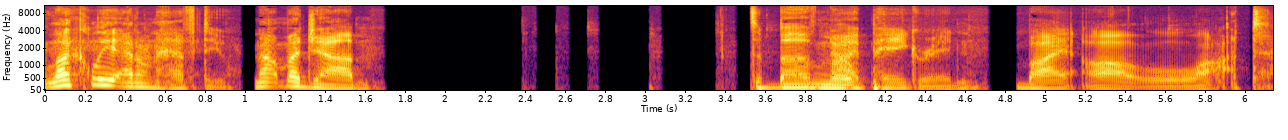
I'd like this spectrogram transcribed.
luckily I don't have to. Not my job. It's above my pay grade by a lot.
